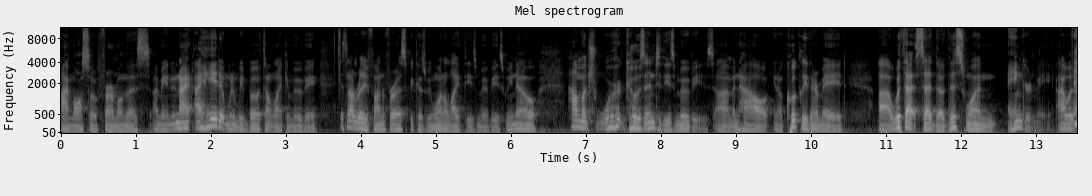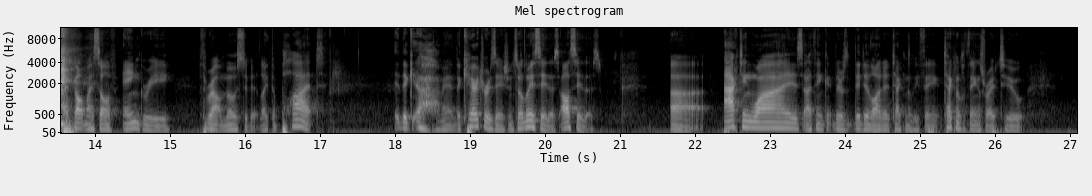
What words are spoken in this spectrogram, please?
I'm also firm on this. I mean, and I, I hate it when we both don't like a movie. It's not really fun for us because we want to like these movies. We know how much work goes into these movies um, and how you know quickly they're made. Uh, with that said, though, this one angered me. I was I felt myself angry throughout most of it. Like the plot, the oh man, the characterization. So let me say this. I'll say this. Uh, acting wise, I think there's they did a lot of technically thing, technical things right too.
